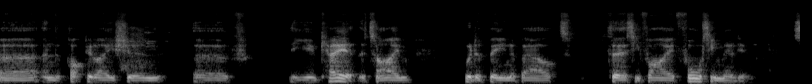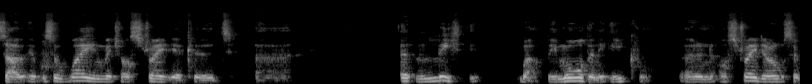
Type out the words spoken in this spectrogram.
Uh, and the population of the UK at the time would have been about 35, 40 million. So it was a way in which Australia could uh, at least, well, be more than equal and Australia also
